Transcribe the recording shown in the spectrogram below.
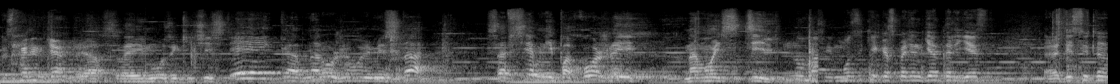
Господин Гендель, Я в своей музыке частенько обнаруживаю места, совсем не похожие на мой стиль. ну, в вашей музыке, господин Гендель, есть э, действительно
